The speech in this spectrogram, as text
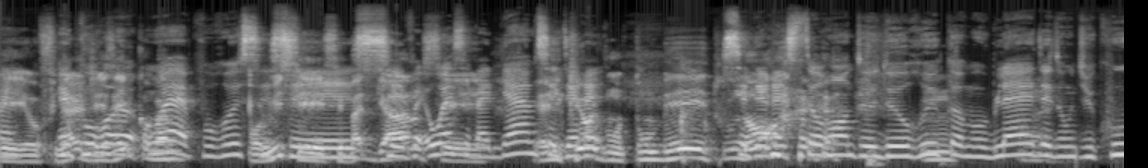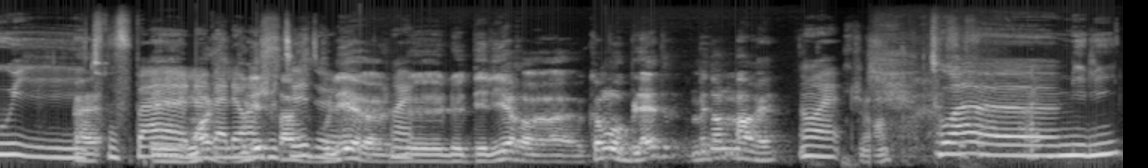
Et au final, je les aime quand même. pour eux, pour lui, c'est bas de gamme. Ouais, c'est bas de gamme. Les clients vont tomber et tout. C'est des restaurants de, de rue mm. comme au Bled, et donc du coup, ils ne trouvent pas la valeur ajoutée. Je voulais euh, le délire euh, comme au Bled, mais dans le marais. Ouais. Toi, Milly,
